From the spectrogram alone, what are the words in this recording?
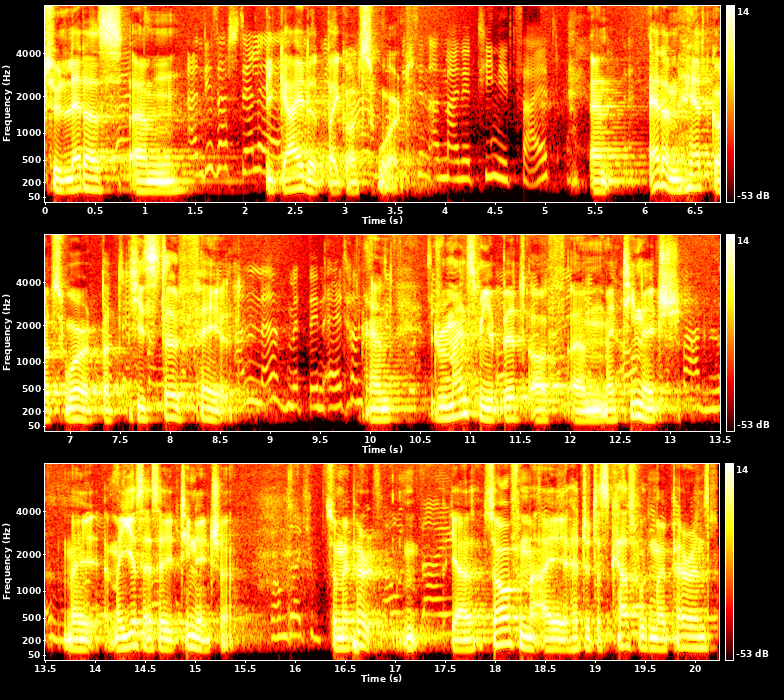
to let us um, be guided by God's word. and Adam had God's word, but he still failed. And it reminds me a bit of um, my teenage, my, my years as a teenager. So my 10 parents, yeah, so often I had to discuss with my parents?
